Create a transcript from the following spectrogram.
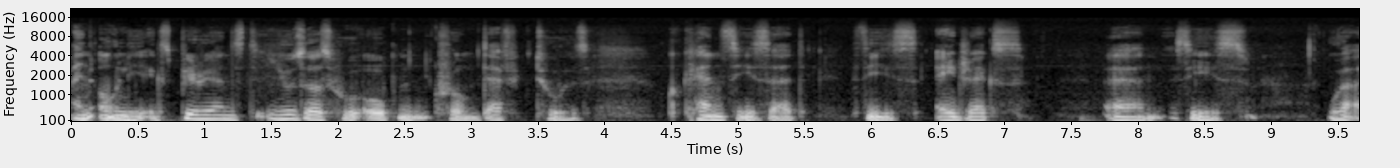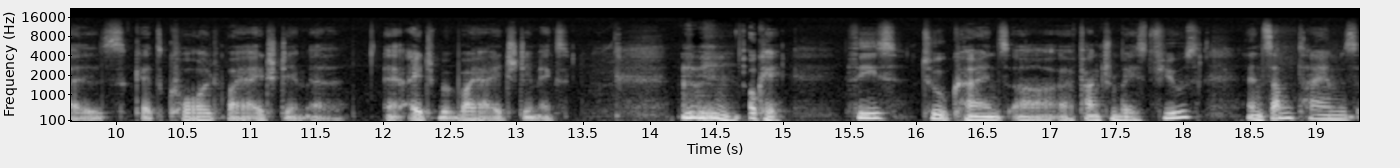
and only experienced users who open Chrome DevTools can see that these Ajax and these URLs get called via HTML uh, via HTMX. okay, these two kinds are uh, function-based views and sometimes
